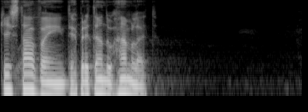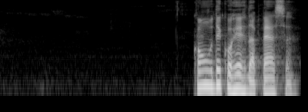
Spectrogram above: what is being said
que estava interpretando Hamlet. Com o decorrer da peça,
